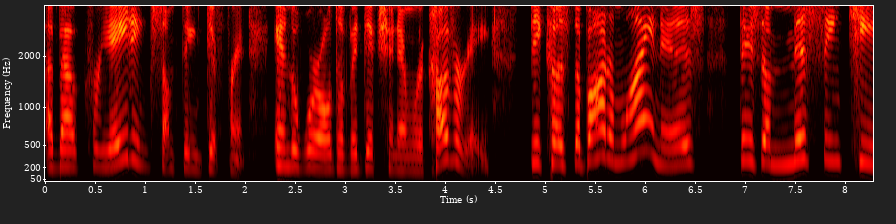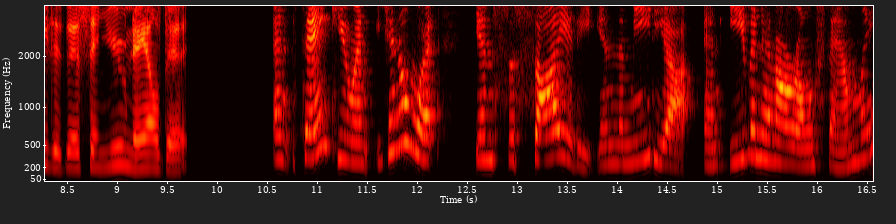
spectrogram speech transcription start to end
about creating something different in the world of addiction and recovery. Because the bottom line is there's a missing key to this, and you nailed it. And thank you. And you know what? In society, in the media, and even in our own family,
